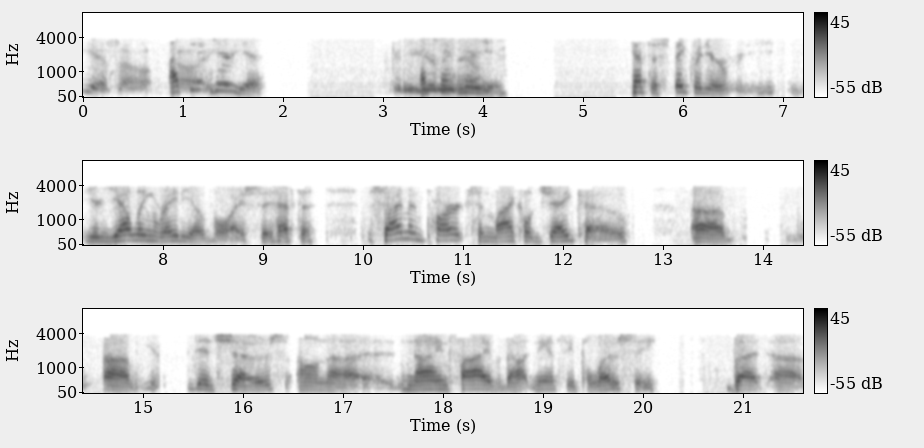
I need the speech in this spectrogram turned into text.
Yes. Uh, I uh, can't hear you. Can you I can't me hear you. You have to speak with your your yelling radio voice. You have to. Simon Parks and Michael Jaco uh, uh, did shows on uh, nine five about Nancy Pelosi, but uh,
